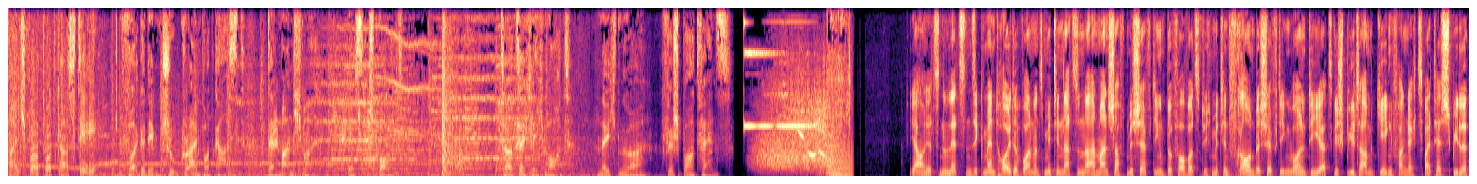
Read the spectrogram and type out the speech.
meinsportpodcast.de. Folge dem True Crime Podcast, denn manchmal ist Sport tatsächlich Mord. Nicht nur für Sportfans. Ja, und jetzt im letzten Segment heute wollen wir uns mit den Nationalmannschaften beschäftigen. Und bevor wir uns natürlich mit den Frauen beschäftigen wollen, die jetzt gespielt haben gegen Frankreich zwei Testspiele,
